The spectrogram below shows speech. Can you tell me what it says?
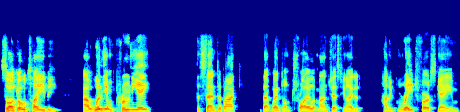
So I'll go Taibi. Uh, William Prunier, the centre back. that went on trial at Manchester United, had a great first game,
